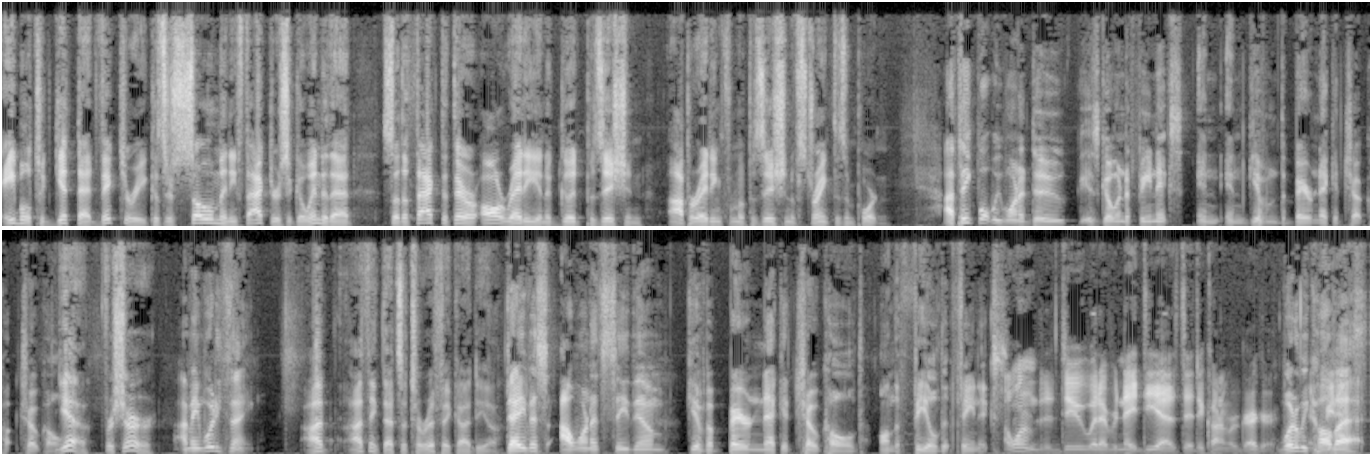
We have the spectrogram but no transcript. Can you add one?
able to get that victory because there's so many factors that go into that. So the fact that they're already in a good position, operating from a position of strength, is important. I think what we want to do is go into Phoenix and, and give them the bare naked choke chokehold. Yeah, for sure. I mean, what do you think? I I think that's a terrific idea. Davis, I want to see them give a bare naked chokehold on the field at Phoenix. I want them to do whatever Nate Diaz did to Conor McGregor. What do we call Phoenix.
